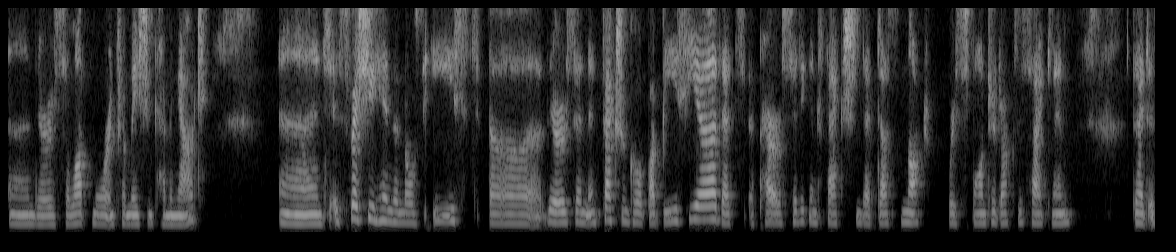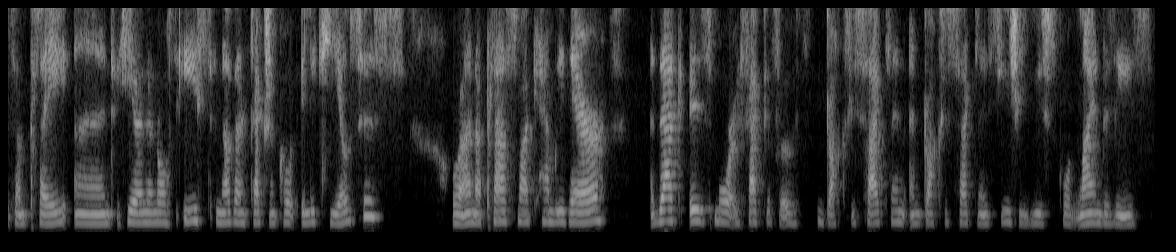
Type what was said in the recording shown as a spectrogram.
and there's a lot more information coming out. And especially here in the Northeast, uh, there's an infection called Babesia. That's a parasitic infection that does not respond to doxycycline that is on play. And here in the Northeast, another infection called ehrlichiosis or anaplasma can be there. That is more effective with doxycycline, and doxycycline is usually used for Lyme disease,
